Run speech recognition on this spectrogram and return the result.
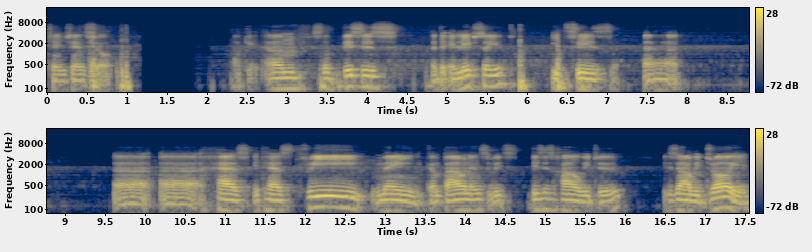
tangential okay um so this is the ellipsoid it says uh, uh, uh, has it has three main components which this is how we do this is how we draw it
